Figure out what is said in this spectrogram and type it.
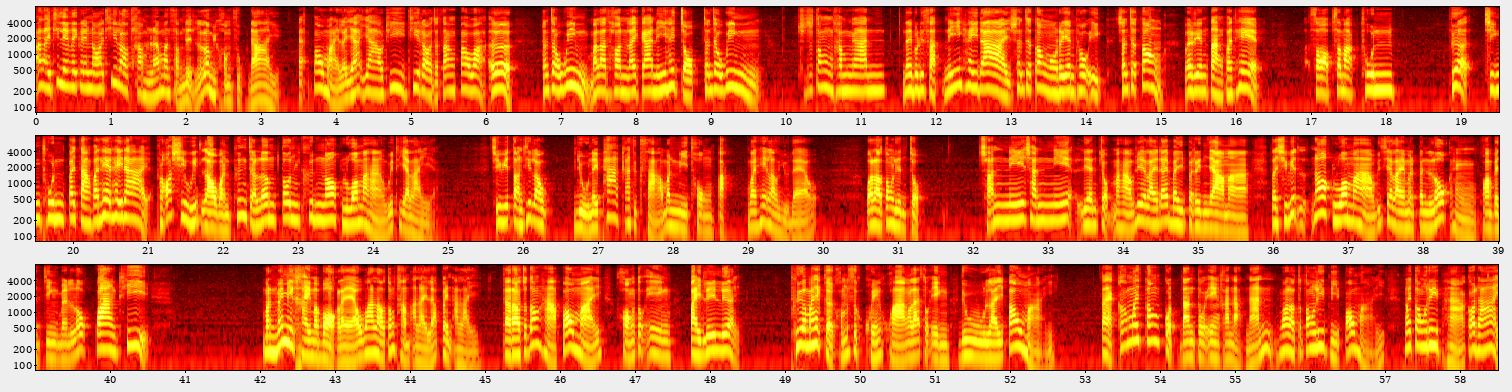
อะไรที่เล็กๆน้อยๆที่เราทำแล้วมันสำเร็จแล้วเรามีความสุขได้และเป้าหมายระยะยาวที่ที่เราจะตั้งเป้าว่า เออฉันจะวิ่งมาราธอนรายการนี้ให้จบ ฉันจะวิ่ง ฉันจะต้องทำงานในบริษัทนี้ให้ได้ ฉันจะต้องเรียนโทอีก ฉันจะต้องไปเรียนต่างประเทศ สอบสมัครทุน เพื่อชิงทุนไปต่างประเทศให้ได้ เพราะชีวิตเรามันเพิ่งจะเริ่มต้นขึ้นนอกรั้วมหาวิทยาลัยชีวิตตอนที่เราอยู่ในภาคการศึกษามันมีธงปัก ไว้ให้เราอยู่แล้ว ว่าเราต้องเรียนจบ ชั้นนี้ชั้นนี้เรียนจบมหาวิทยาลัยได้ใบปริญญามา แต่ชีวิตนอกรั้วมหาวิทยาลัยมันเป็นโลกแห่งความเป็นจริงเป็นโลกกว้างที่ มันไม่มีใครมาบอกแล้วว่าเราต้องทำอะไรและเป็นอะไร แต่เราจะต้องหาเป้าหมายของตัวเองไปเรื่อยๆ เพื่อไม่ให้เกิดความรู้สึกเคว้งคว้างและตัวเองดูไร้เป้าหมาย แต่ก็ไม่ต้องกดดันตัวเองขนาดนั้น ว่าเราจะต้องรีบมีเป้าหมาย ไม่ต้องรีบหาก็ได้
